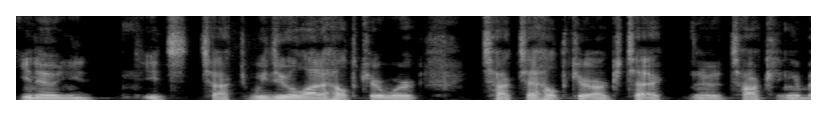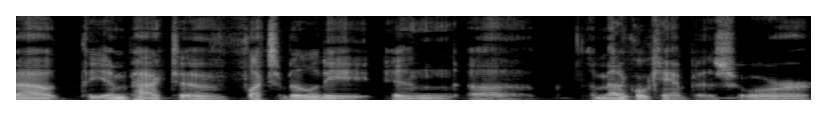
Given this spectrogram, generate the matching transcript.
You know, you you talk. We do a lot of healthcare work. Talk to healthcare architect. You know, talking about the impact of flexibility in uh, a medical campus or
